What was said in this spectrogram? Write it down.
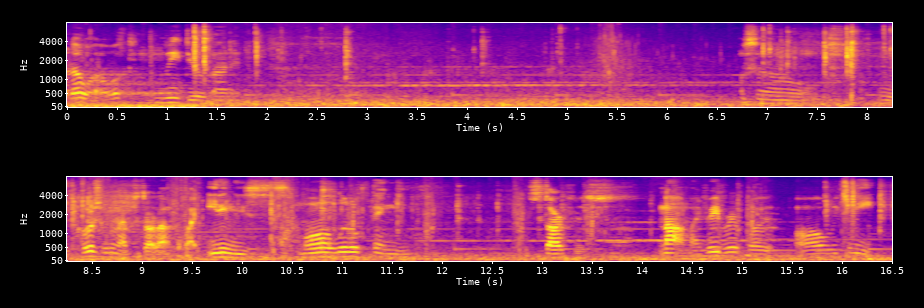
But oh well, what can we do about it? So, of course we're gonna have to start off by eating these small little things. Starfish. Not my favorite, but all we can eat.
